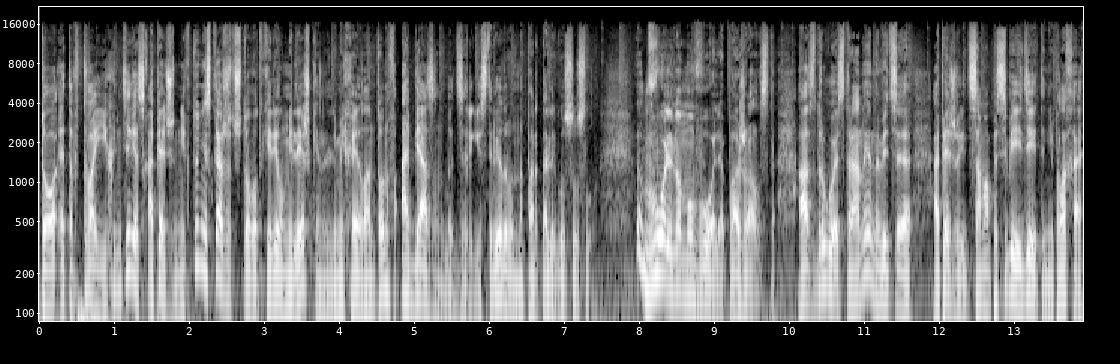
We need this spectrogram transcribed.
то это в твоих интересах. Опять же, никто не скажет, что вот Кирилл Мелешкин или Михаил Антонов обязан быть зарегистрирован на портале госуслуг. Вольному воля, пожалуйста. А с другой стороны, ну ведь, э, опять же, сама по себе идея-то неплохая.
